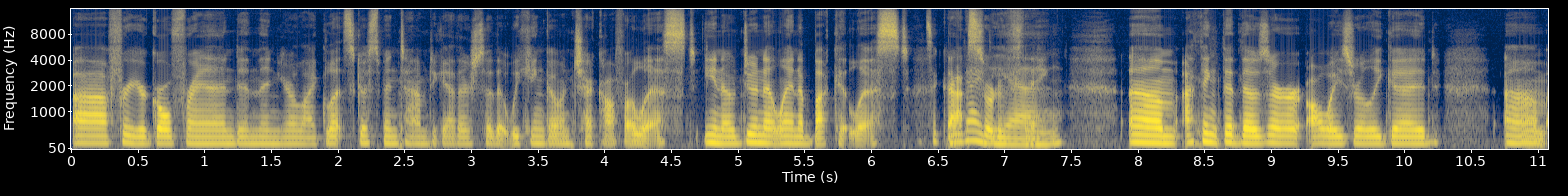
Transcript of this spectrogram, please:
uh, for your girlfriend, and then you're like, let's go spend time together so that we can go and check off our list. You know, do an Atlanta bucket list, That's a great that sort of thing. Um, I think that those are always really good. Um,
